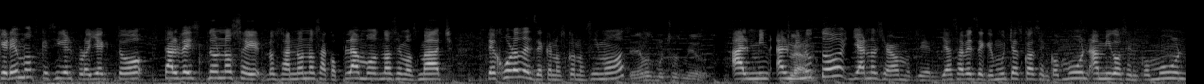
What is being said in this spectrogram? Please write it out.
queremos que siga el proyecto, tal vez no nos, eh, o sea, no nos acoplamos, no hacemos match. Te juro, desde que nos conocimos, Teníamos muchos miedos. al, min- al Claro. minuto ya nos llevamos bien. Ya sabes de que muchas cosas en común, amigos en común,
